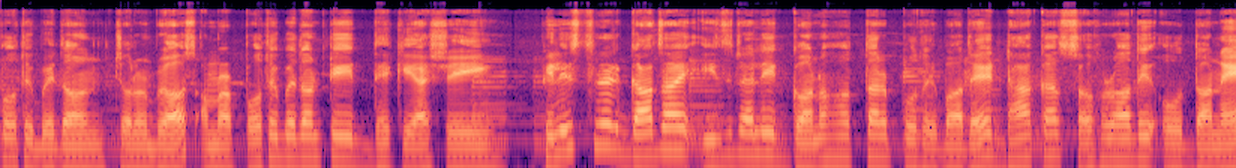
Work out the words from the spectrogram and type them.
প্রতিবেদন। চলুন বৃহস আমরা প্রতিবেদনটি দেখে আসি। ফিলিস্তিনের গাজায় ইসরায়েলি গণহত্যার প্রতিবাদে ঢাকা সোহরাদি উদ্যানে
